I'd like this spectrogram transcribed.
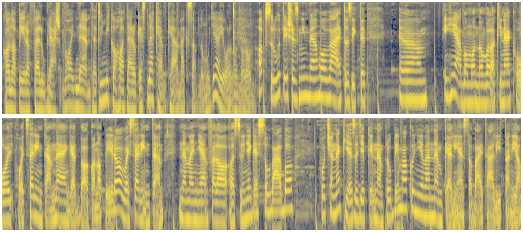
Kanapéra felugrás, vagy nem. Tehát, hogy mik a határok, ezt nekem kell megszabnom, ugye? Jól gondolom. Abszolút, és ez mindenhol változik. Tehát ö, én hiába mondom valakinek, hogy, hogy szerintem ne engedd be a kanapéra, vagy szerintem ne menjen fel a, a szőnyeges szobába, Hogyha neki ez egyébként nem probléma, akkor nyilván nem kell ilyen szabályt állítania.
